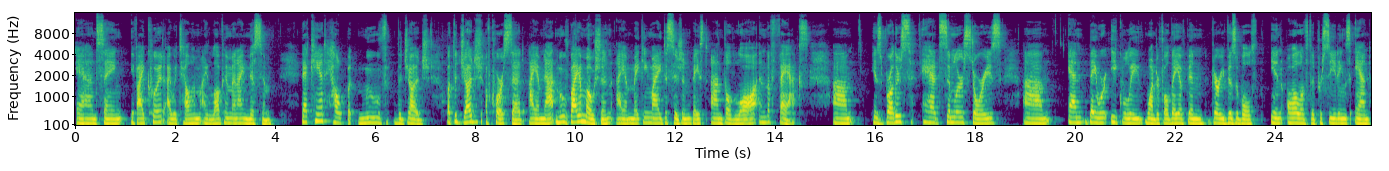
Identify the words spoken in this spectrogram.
and saying, If I could, I would tell him I love him and I miss him. That can't help but move the judge. But the judge, of course, said, I am not moved by emotion. I am making my decision based on the law and the facts. Um, his brothers had similar stories, um, and they were equally wonderful. They have been very visible in all of the proceedings and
